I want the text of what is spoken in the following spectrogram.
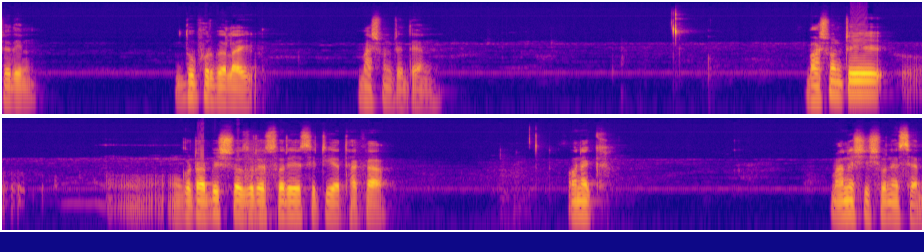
সেদিন দুপুরবেলায় ভাষণটি দেন। ভাষণটি গোটা বিশ্ব জুড়ে ছড়িয়ে ছিটিয়ে থাকা অনেক মানুষই শুনেছেন,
